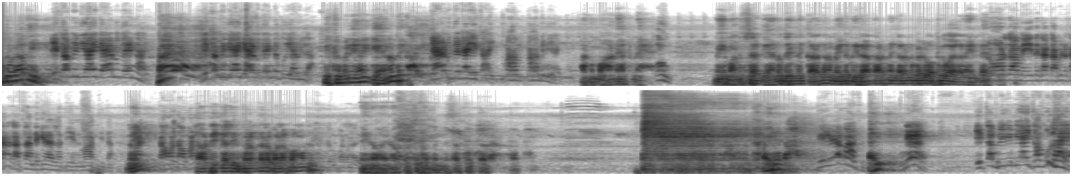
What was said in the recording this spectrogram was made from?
මොකද වෙලාදී? එක මිනිහයි ගෑනු දෙන්නයි. ඈ එක මිනිහයි ගෑනු දෙන්න පුයි ඇවිල්ලා. එක මිනිහයි ගෑනු දෙකයි. ගෑනු දෙකයි එකයි. මහ මහ මිනිහයි. අනුමානයක් නැහැ. ඔව්. මේ මනුස්සයා ගෑනු දෙන්නෙක් කරගෙන මේක निराකරණය කරන්න බැරුව අපි හොයගෙන ඉන්නේ. නෝර්දා මේ දෙකට අපිට කරගත්තන්ට කියලාලා තියෙන මාත් හිතා. මේ තව තව බලන්න. තාටි කලි ඉවර කර බලපන් හොඳ. එනවා එනවා පුතේ මෙන්න සකුත්තර. අයියට. දේව මාත්. ඇයි? නෑ. එක පිරිමියයි කකුල් හයයි.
